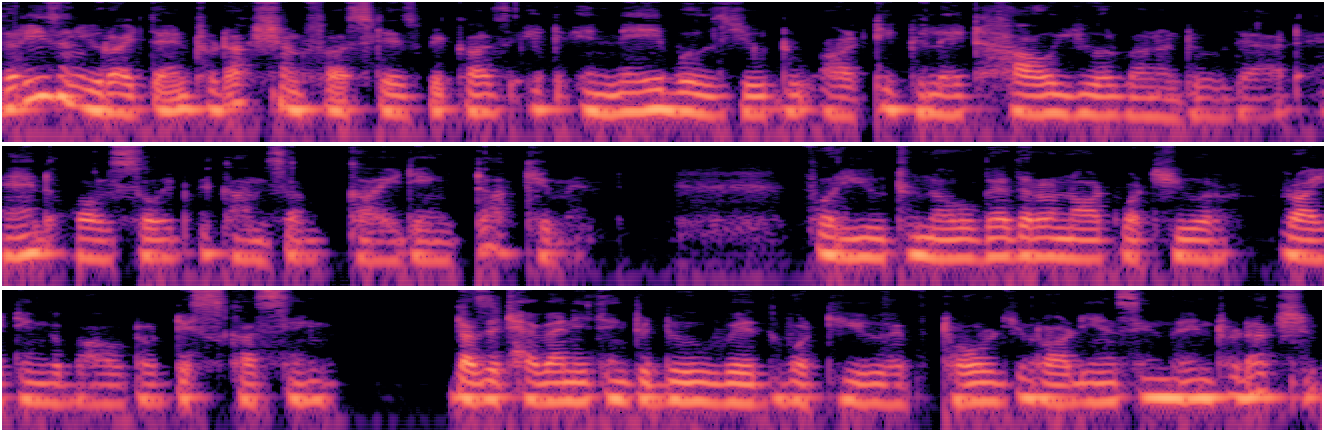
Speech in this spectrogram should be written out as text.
the reason you write the introduction first is because it enables you to articulate how you are going to do that, and also it becomes a guiding document for you to know whether or not what you are writing about or discussing does it have anything to do with what you have told your audience in the introduction.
